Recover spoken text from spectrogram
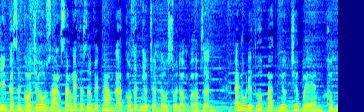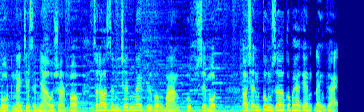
Trên các sân cỏ châu Âu dạng sáng nay theo giờ Việt Nam đã có rất nhiều trận đấu sôi động và hấp dẫn. MU để thua bạc nhược trước Bayern 0-1 ngay trên sân nhà Old Trafford, sau đó dừng chân ngay từ vòng bảng Cúp C1. Ở trận cùng giờ, Copenhagen đánh gại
